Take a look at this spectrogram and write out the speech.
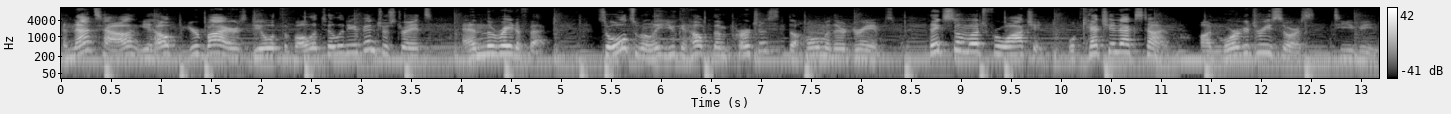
And that's how you help your buyers deal with the volatility of interest rates and the rate effect. So ultimately, you can help them purchase the home of their dreams. Thanks so much for watching. We'll catch you next time on Mortgage Resource TV.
